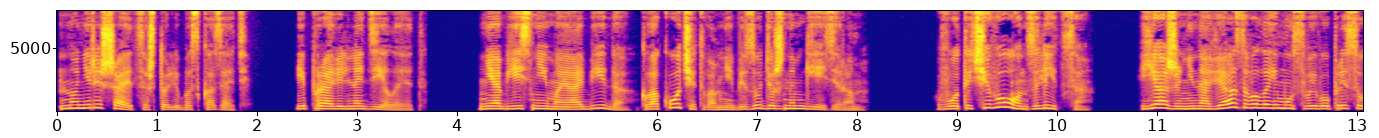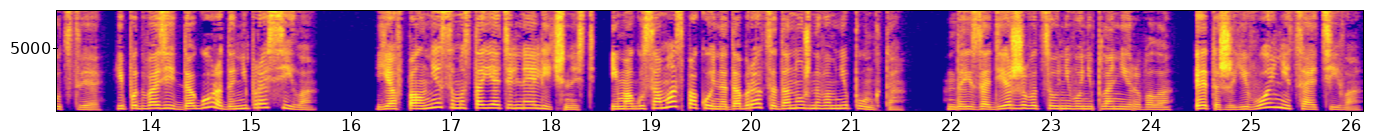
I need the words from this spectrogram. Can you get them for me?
но не решается что-либо сказать. И правильно делает. Необъяснимая обида клокочет во мне безудержным гейзером. Вот и чего он злится? Я же не навязывала ему своего присутствия и подвозить до города не просила. Я вполне самостоятельная личность и могу сама спокойно добраться до нужного мне пункта. Да и задерживаться у него не планировала. Это же его инициатива.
